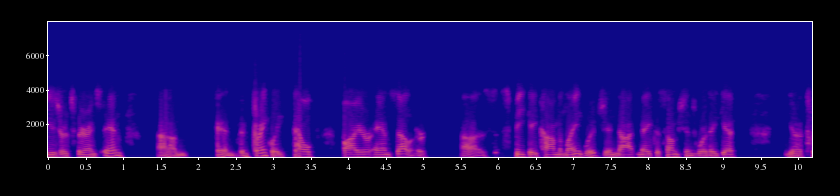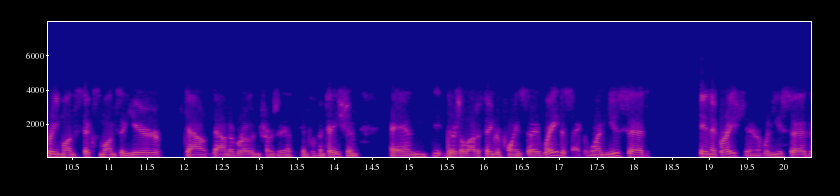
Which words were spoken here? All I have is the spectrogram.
user experience, and um, and frankly help buyer and seller uh, speak a common language and not make assumptions where they get you know three months, six months, a year down down the road in terms of implementation. And there's a lot of finger points say, wait a second, when you said integration, or when you said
